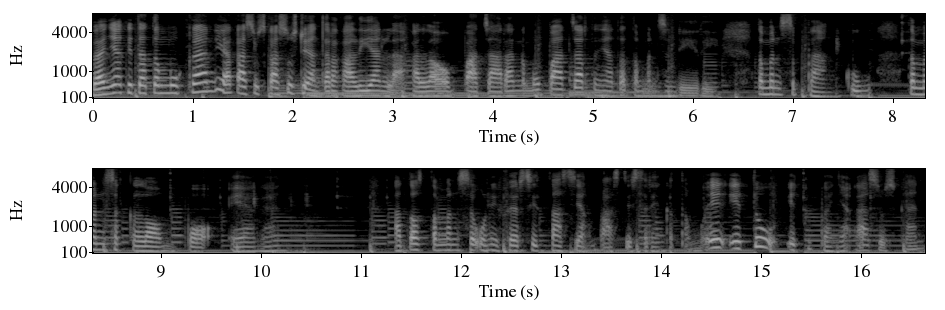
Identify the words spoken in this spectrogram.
banyak kita temukan ya kasus-kasus di antara kalian lah. Kalau pacaran nemu pacar ternyata teman sendiri teman sebangku teman sekelompok ya kan? Atau teman seuniversitas yang pasti sering ketemu. Itu itu banyak kasus kan?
